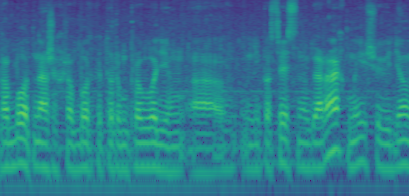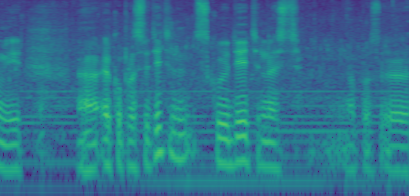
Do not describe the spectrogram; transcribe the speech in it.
работ, наших работ, которые мы проводим в- непосредственно в горах, мы еще ведем и э, экопросветительскую деятельность. Э,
